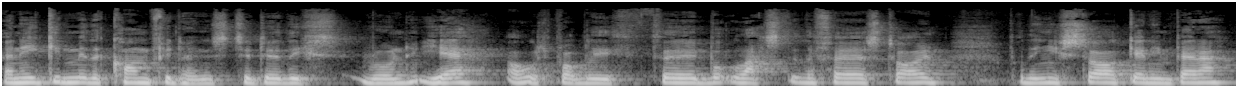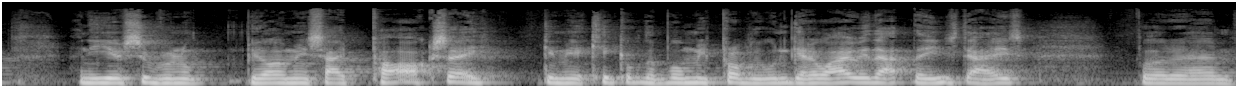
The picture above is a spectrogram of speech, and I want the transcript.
and he gave me the confidence to do this run. Yeah, I was probably third but last of the first time, but then you start getting better. And he used to run up behind me and say, Parksy, give me a kick up the bum. He probably wouldn't get away with that these days. But um,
